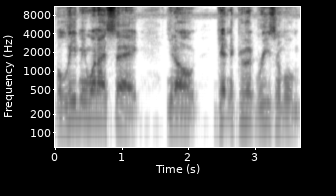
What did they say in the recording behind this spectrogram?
believe me when I say, you know, getting a good, reasonable,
